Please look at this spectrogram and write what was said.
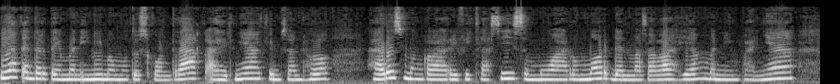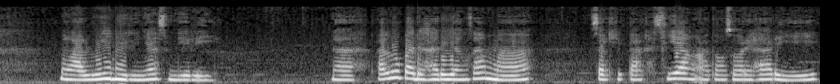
pihak entertainment ini memutus kontrak, akhirnya Kim San Ho harus mengklarifikasi semua rumor dan masalah yang menimpanya melalui dirinya sendiri. Nah, lalu pada hari yang sama, sekitar siang atau sore hari,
